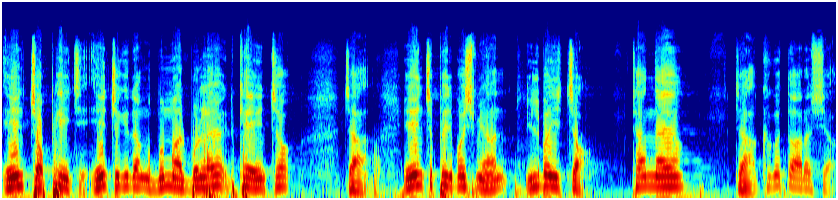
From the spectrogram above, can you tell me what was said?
왼쪽 페이지. 왼쪽이라는 건 뭔 말 몰라요? 이렇게 왼쪽. 자 왼쪽 페이지 보시면 1번 있죠? 찾나요? 자 그것도 알으시오.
